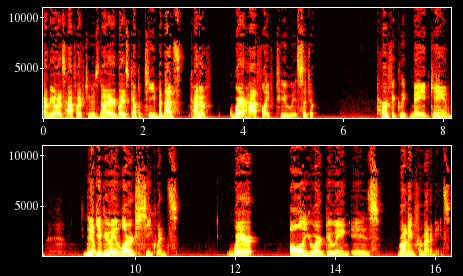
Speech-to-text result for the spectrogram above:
I realize Half Life 2 is not everybody's cup of tea, but that's kind of where Half Life 2 is such a perfectly made game. They Yep. give you a large sequence where all you are doing is running from enemies.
